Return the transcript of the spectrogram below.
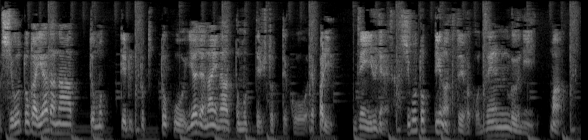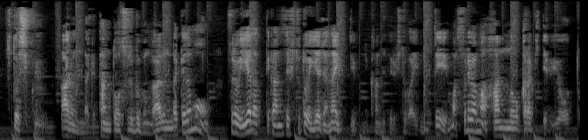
仕事が嫌だなって思ってる時と、こう嫌じゃないなと思ってる人って、こう、やっぱり全員いるじゃないですか。仕事っていうのは例えばこう全部に、まあ、等しくあるんだけど、担当する部分があるんだけども、それを嫌だって感じてる人と嫌じゃないっていうふうに感じてる人がいるので、まあ、それはまあ反応から来てるよと。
